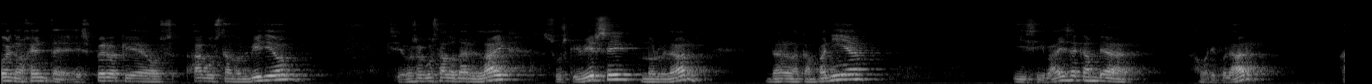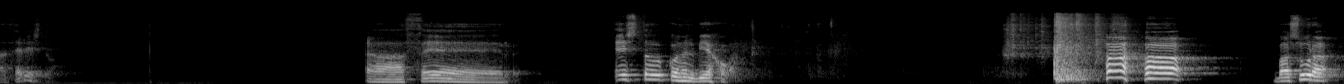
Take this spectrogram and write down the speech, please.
Bueno gente, espero que os haya gustado el vídeo. Si os ha gustado darle like, suscribirse, no olvidar, dar a la campanilla. Y si vais a cambiar auricular, hacer esto. Hacer esto con el viejo. ¡Ja, Basura.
